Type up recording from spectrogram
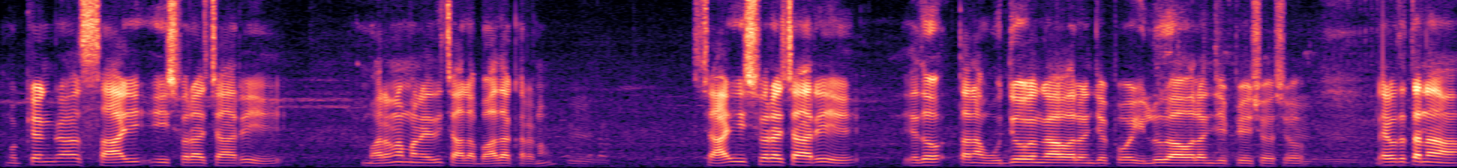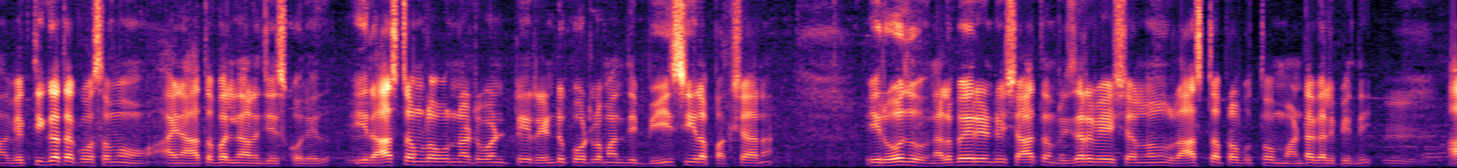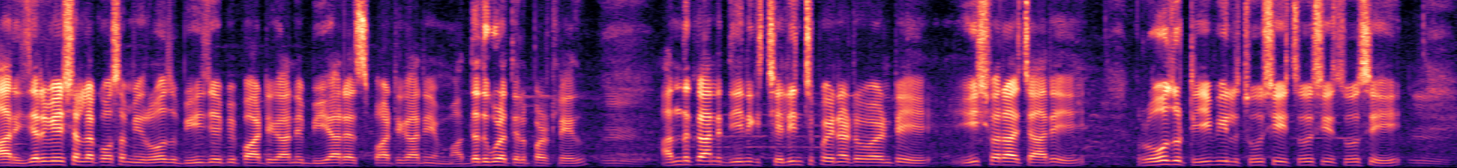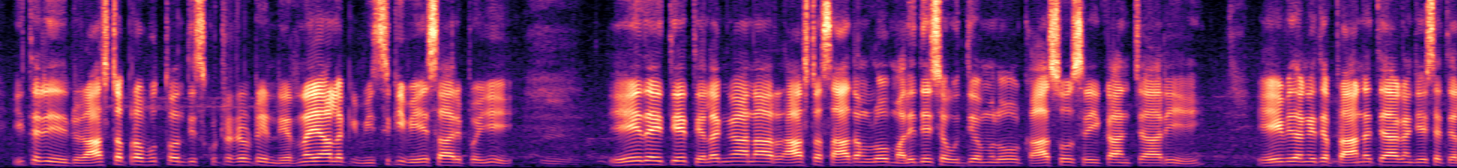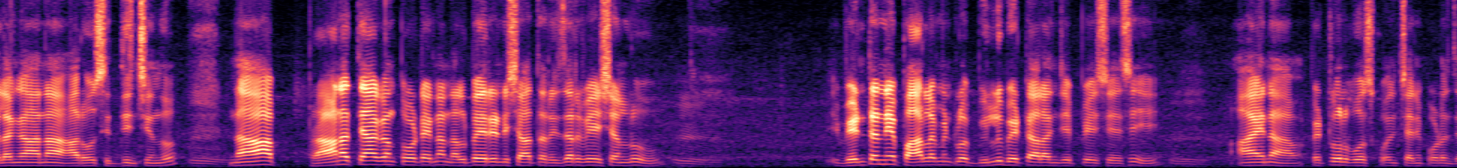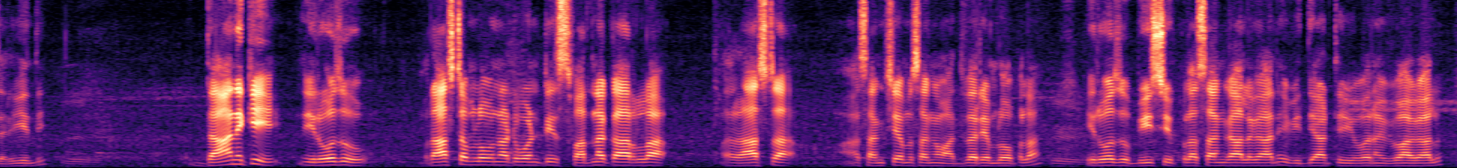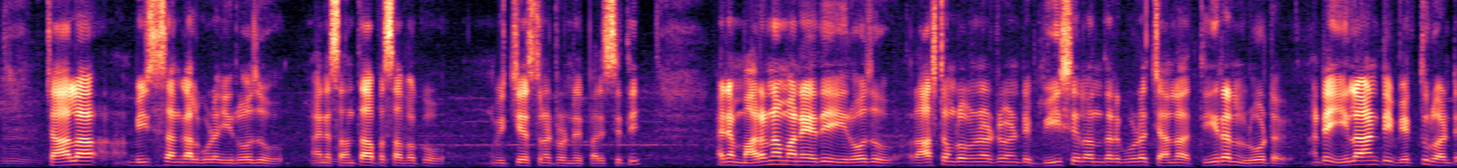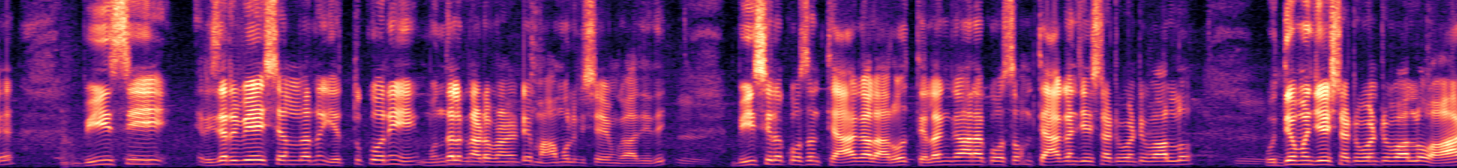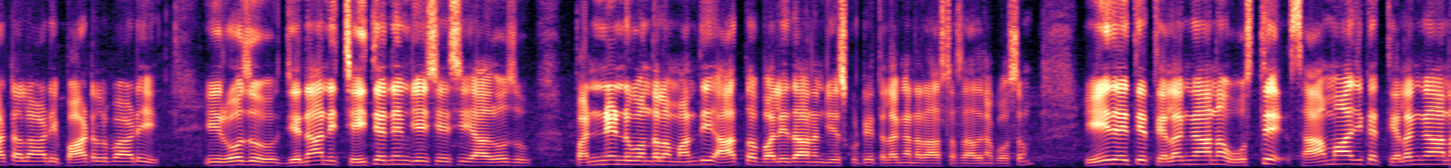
ముఖ్యంగా సాయి ఈశ్వరాచారి మరణం అనేది చాలా బాధాకరణం. సాయి ఈశ్వరాచారి ఏదో తన ఉద్యోగం కావాలని చెప్పో ఇల్లు కావాలని చెప్పేసో లేకపోతే తన వ్యక్తిగత కోసము ఆయన ఆత్మబలిదానం చేసుకోలేదు. ఈ రాష్ట్రంలో ఉన్నటువంటి రెండు కోట్ల మంది బీసీల పక్షాన ఈరోజు నలభై రెండు శాతం రిజర్వేషన్లను రాష్ట్ర ప్రభుత్వం మంటగలిపింది ఆ రిజర్వేషన్ల కోసం ఈరోజు బీజేపీ పార్టీ కానీ బీఆర్ఎస్ పార్టీ కానీ మద్దతు కూడా తెలపట్లేదు. అందుకని దీనికి చెలించిపోయినటువంటి ఈశ్వరాచారి రోజు టీవీలు చూసి చూసి చూసి ఇతని రాష్ట్ర ప్రభుత్వం తీసుకుంటున్నటువంటి నిర్ణయాలకి విసిగి వేసారిపోయి ఏదైతే తెలంగాణ రాష్ట్ర సాధనలో మలిదేశ ఉద్యమంలో కాసు శ్రీకాంచారి ఏ విధంగా అయితే ప్రాణత్యాగం చేసే తెలంగాణ ఆ రోజు సిద్ధించిందో నా ప్రాణత్యాగంతోటైనా నలభై రెండు శాతం రిజర్వేషన్లు వెంటనే పార్లమెంట్లో బిల్లు పెట్టాలని చెప్పేసేసి ఆయన పెట్రోల్ పోసుకొని చనిపోవడం జరిగింది. దానికి ఈరోజు రాష్ట్రంలో ఉన్నటువంటి స్వర్ణకారుల రాష్ట్ర సంక్షేమ సంఘం ఆధ్వర్యం లోపల ఈరోజు బీసీ కుల సంఘాలు కానీ విద్యార్థి యువన విభాగాలు చాలా బీసీ సంఘాలు కూడా ఈరోజు ఆయన సంతాప సభకు విచ్చేస్తున్నటువంటి పరిస్థితి. ఆయన మరణం అనేది ఈరోజు రాష్ట్రంలో ఉన్నటువంటి బీసీలందరూ కూడా చాలా తీరని లోటు. అంటే ఇలాంటి వ్యక్తులు అంటే బీసీ రిజర్వేషన్లను ఎత్తుకొని ముందలకు నడవడం అంటే మామూలు విషయం కాదు ఇది. బీసీల కోసం త్యాగాలు ఆ రోజు తెలంగాణ కోసం త్యాగం చేసినటువంటి వాళ్ళు ఉద్యమం చేసినటువంటి వాళ్ళు ఆటలాడి పాటలు పాడి ఈరోజు జనాన్ని చైతన్యం చేసేసి ఆ రోజు పన్నెండు వందల మంది ఆత్మ బలిదానం చేసుకుంటే తెలంగాణ రాష్ట్ర సాధన కోసం. ఏదైతే తెలంగాణ వస్తే సామాజిక తెలంగాణ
